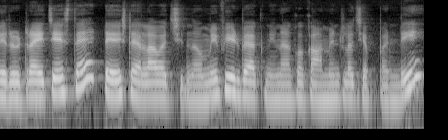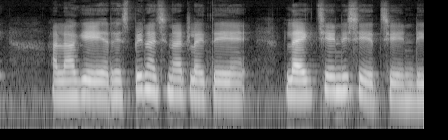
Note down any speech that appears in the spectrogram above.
మీరు ట్రై చేస్తే టేస్ట్ ఎలా వచ్చిందో మీ ఫీడ్బ్యాక్ని నాకు కామెంట్లో చెప్పండి. అలాగే రెసిపీ నచ్చినట్లయితే లైక్ చేయండి షేర్ చేయండి.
